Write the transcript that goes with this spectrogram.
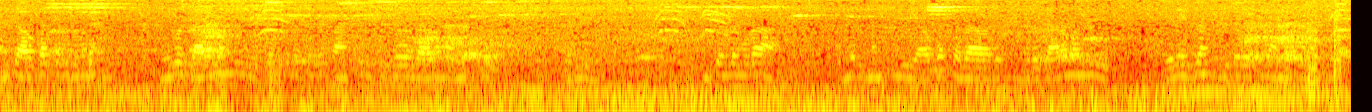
మంచి అవకాశాలు ఉన్నాయి మీరు చాలా మంది సాంస్కృతిక ఉద్యోగాలు రావడం జరిగింది. ఫ్యూచర్లో కూడా అందరికి మంచి అవకాశాలు రావాలి. మీరు చాలా మంది వేరే ఎగ్జామ్స్ ప్రిపేర్ అవుతారు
